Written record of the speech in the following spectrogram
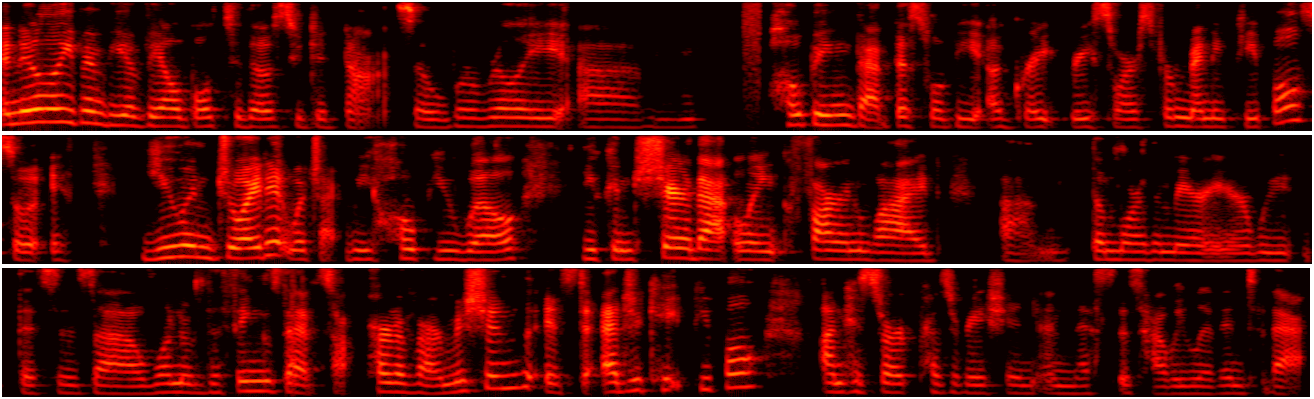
and it'll even be available to those who did not. So we're really um, hoping that this will be a great resource for many people. So if you enjoyed it, which we hope you will, you can share that link far and wide. Um, the more the merrier. We, this is uh, one of the things that's part of our mission is to educate people on historic preservation and this is how we live into that.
